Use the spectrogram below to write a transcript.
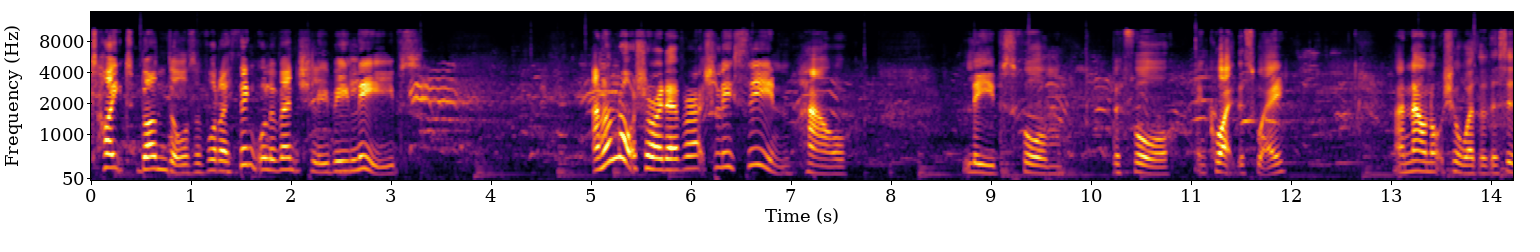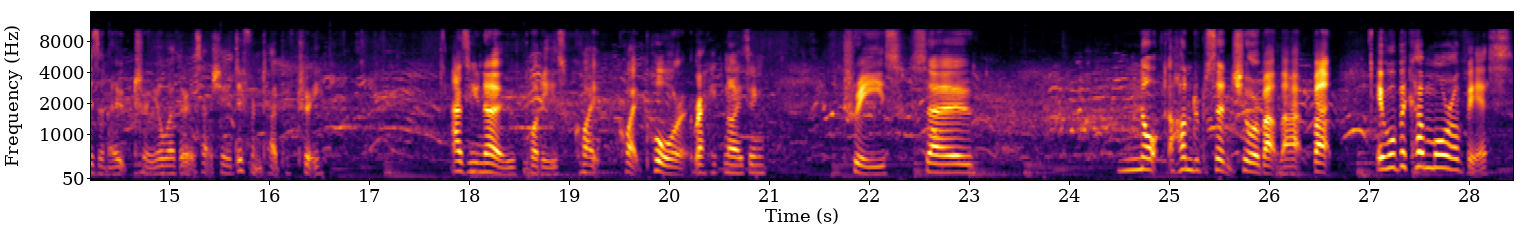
tight bundles of what I think will eventually be leaves. And I'm not sure I'd ever actually seen how leaves form before in quite this way. I'm now not sure whether this is an oak tree or whether it's actually a different type of tree. As you know, Poddy's quite quite poor at recognising trees, so not 100% sure about that, but it will become more obvious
